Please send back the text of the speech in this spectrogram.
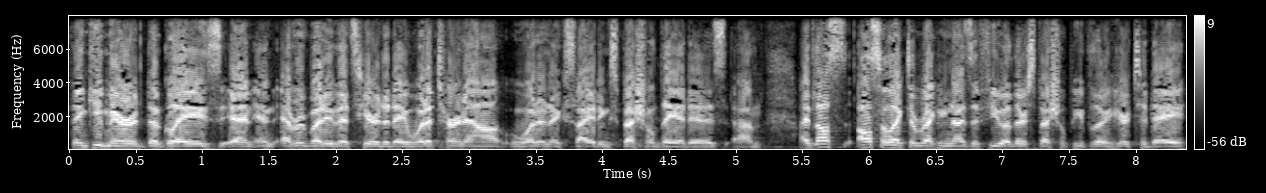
Thank you, Mayor Douglas, and, and everybody that's here today. What a turnout. What an exciting special day it is. Um, I'd also, also, like to recognize a few other special people that are here today.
